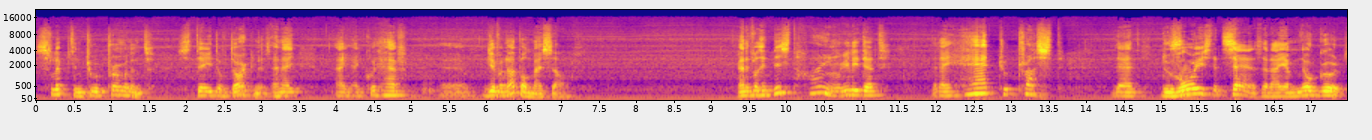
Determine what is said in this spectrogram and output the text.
slipped into a permanent state of darkness and I, I, I could have uh, given up on myself. And it was in this time really that, that I had to trust that the voice that says that I am no good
